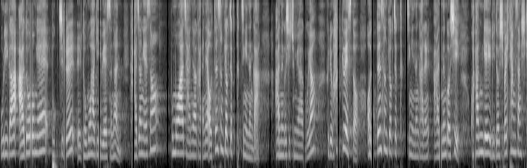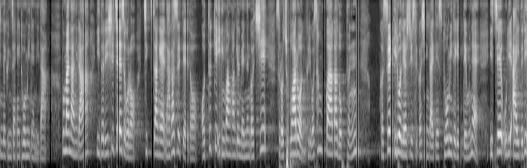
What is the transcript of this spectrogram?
우리가 아동의 복지를 도모하기 위해서는 가정에서 부모와 자녀 간에 어떤 성격적 특징이 있는가 아는 것이 중요하고요. 그리고 학교에서 어떤 성격적 특징이 있는가 아는 것이 관계의 리더십을 향상시키는 데 굉장히 도움이 됩니다. 뿐만 아니라 이들이 실제적으로 직장에 나갔을 때도 어떻게 인간관계를 맺는 것이 서로 조화로운 그리고 성과가 높은 것을 이루어낼 수 있을 것인가에 대해서 도움이 되기 때문에 이제 우리 아이들이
